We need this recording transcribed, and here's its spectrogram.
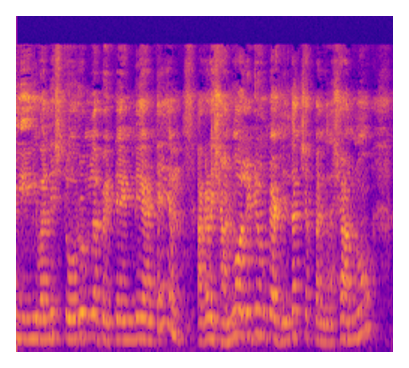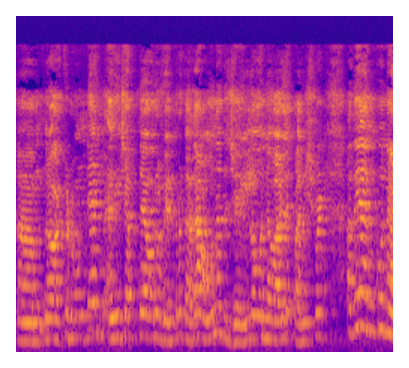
ఈ ఇవన్నీ స్టోర్ రూమ్లో పెట్టేయండి. అంటే అక్కడ షన్ను ఆల్రెడీ ఉంటాడు ఇందాక చెప్పాను కదా షన్ను అక్కడ ఉంటే అని చెప్తే ఎవరు వినరు కదా అవును అది జైల్లో ఉన్న వాళ్ళే పనిష్మెంట్. అదే అనుకున్నా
